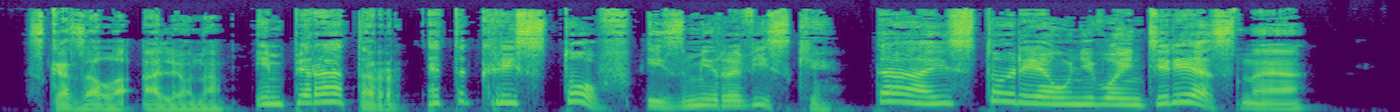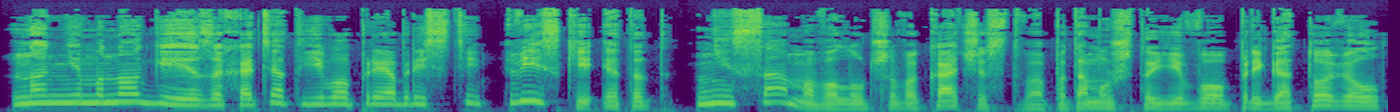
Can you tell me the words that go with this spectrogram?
— сказала Алена. «Император — это Крестов из мира виски». Да, история у него интересная, но немногие захотят его приобрести. Виски этот не самого лучшего качества, потому что его приготовил,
